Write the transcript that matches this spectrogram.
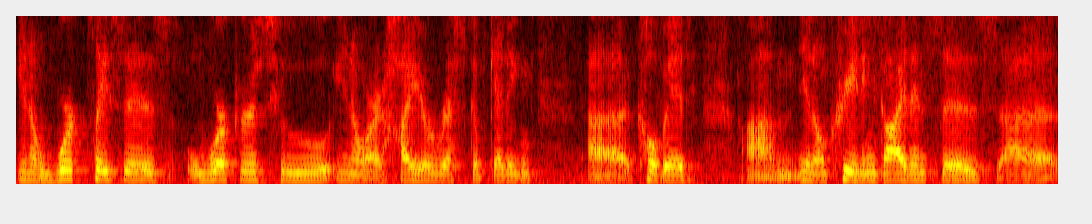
you know, workplaces, workers who, you know, are at higher risk of getting uh, COVID, um, you know, creating guidances, uh,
